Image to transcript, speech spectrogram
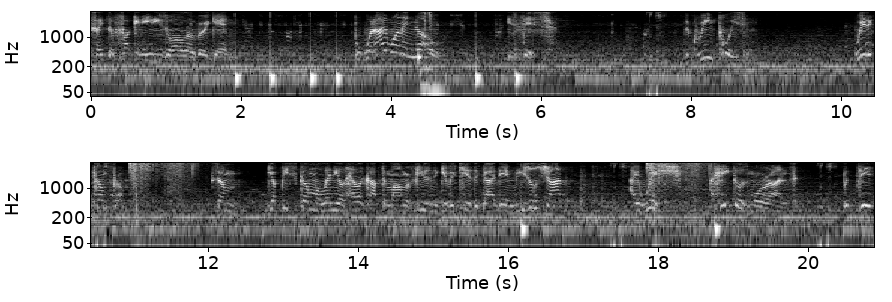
It's like the fucking 80s all over again. But what I want to know is this. The green poison. Where'd it come from? Some yuppie scum millennial helicopter mom refusing to give her kids a goddamn measles shot? I wish. I hate those morons. But this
